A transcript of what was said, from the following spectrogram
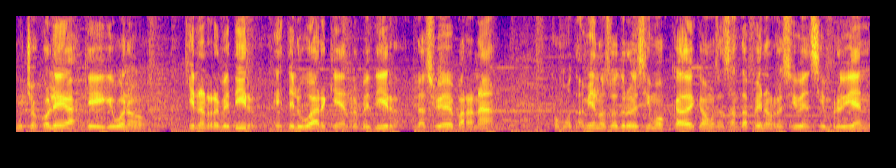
muchos colegas que, que, bueno, quieren repetir este lugar, quieren repetir la ciudad de Paraná, como también nosotros decimos, cada vez que vamos a Santa Fe nos reciben siempre bien.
